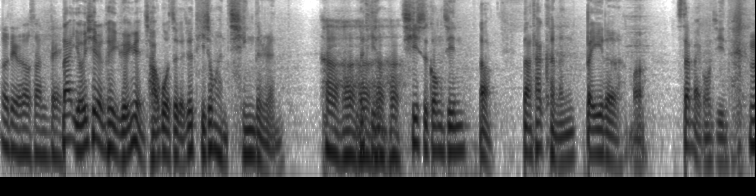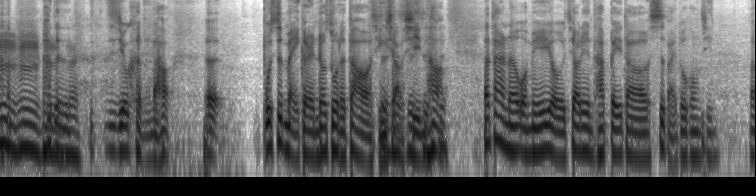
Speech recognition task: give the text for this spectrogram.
二点五到三倍。那有一些人可以远远超过这个，就体重很轻的人，那体重七十公斤啊，那他可能背了什么三百公斤。嗯嗯，这有可能。然后呃，不是每个人都做得到啊，请小心哈。那当然呢，我们也有教练他背到四百多公斤啊，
